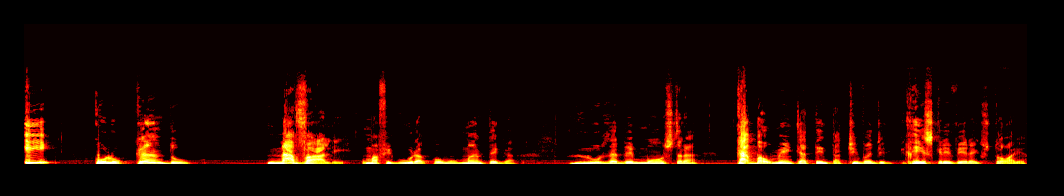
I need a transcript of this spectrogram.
E colocando na Vale uma figura como Manteiga, Lula demonstra cabalmente a tentativa de reescrever a história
